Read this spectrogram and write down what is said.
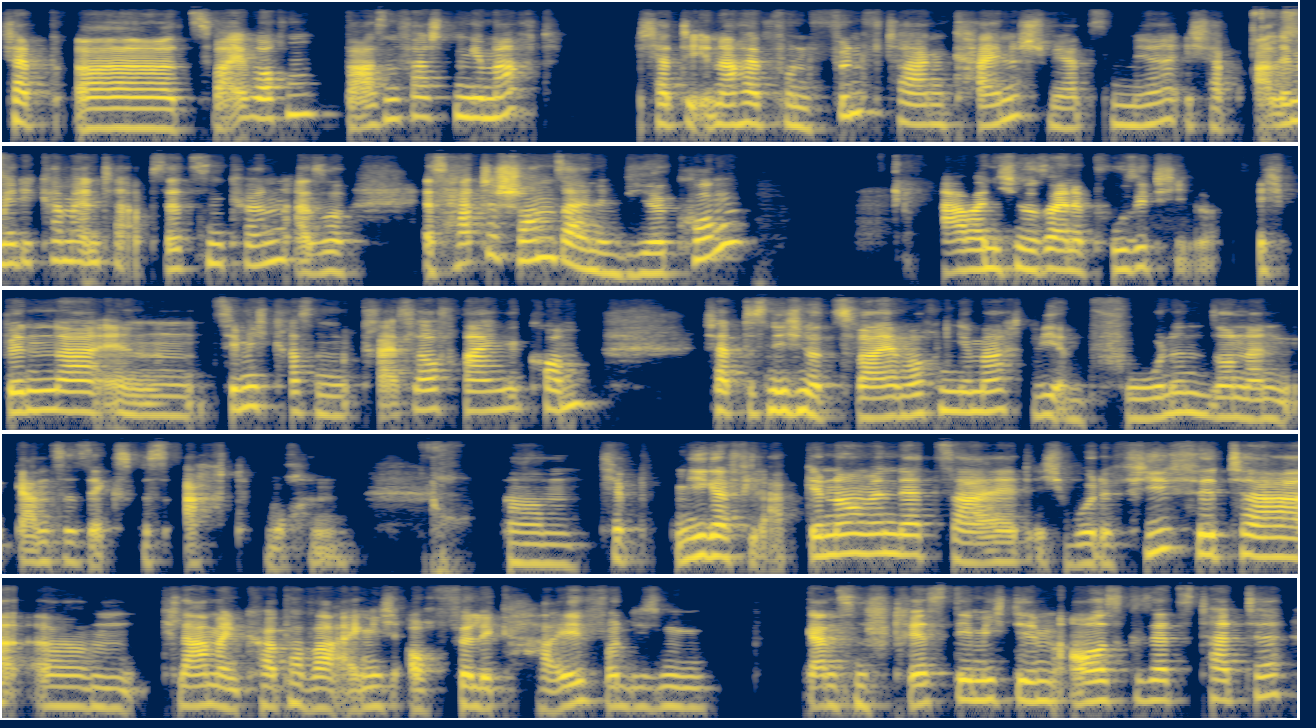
Ich habe äh, zwei Wochen Basenfasten gemacht ich hatte innerhalb von fünf Tagen keine Schmerzen mehr. Ich habe alle Medikamente absetzen können. Also es hatte schon seine Wirkung, aber nicht nur seine positive. Ich bin da in einen ziemlich krassen Kreislauf reingekommen. Ich habe das nicht nur zwei Wochen gemacht, wie empfohlen, sondern ganze sechs bis acht Wochen. Ähm, ich habe mega viel abgenommen in der Zeit. Ich wurde viel fitter. Ähm, klar, mein Körper war eigentlich auch völlig high von diesem ganzen Stress, dem ich dem ausgesetzt hatte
